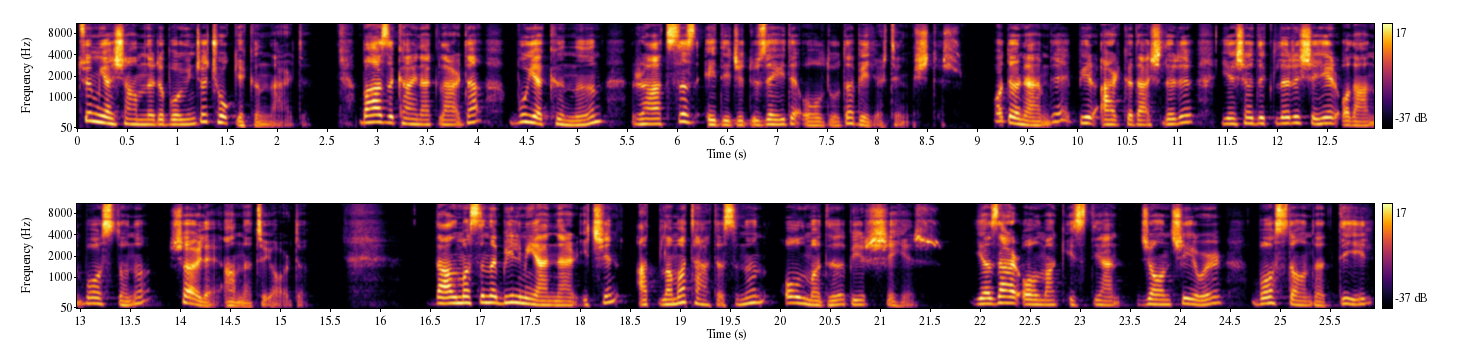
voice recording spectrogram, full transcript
Tüm yaşamları boyunca çok yakınlardı. Bazı kaynaklarda bu yakınlığın rahatsız edici düzeyde olduğu da belirtilmiştir. O dönemde bir arkadaşları yaşadıkları şehir olan Boston'u şöyle anlatıyordu. Dalmasını bilmeyenler için atlama tahtasının olmadığı bir şehir. Yazar olmak isteyen John Cheever Boston'da değil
